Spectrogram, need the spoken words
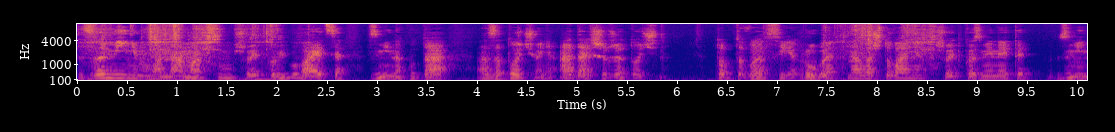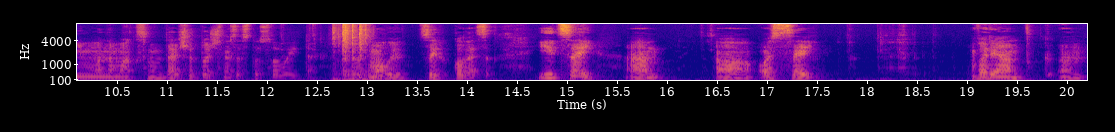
з мінімума на максимум. Швидко відбувається зміна кута заточування, а далі вже точно. Тобто у вас є грубе налаштування, швидко змінити з мінімума на максимум, далі точно застосовуєте за допомогою цих колесик. І цей а, а, ось цей варіант, ем,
